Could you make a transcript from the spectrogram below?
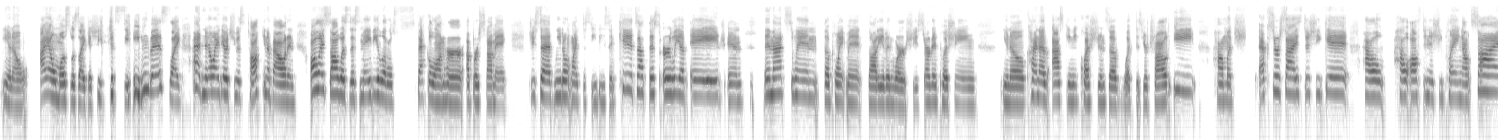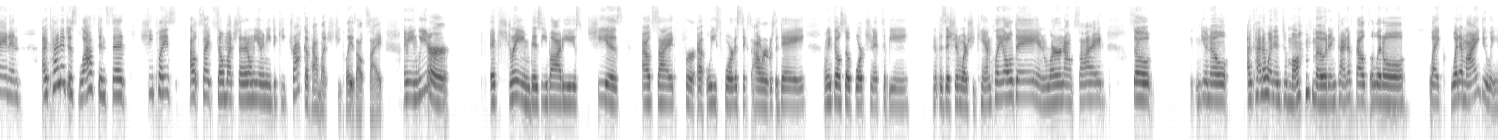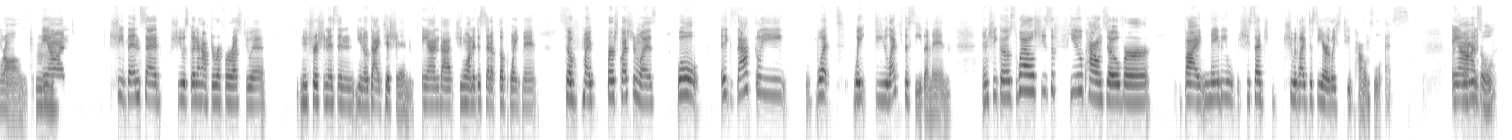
you know, I almost was like, is she just seeing this? Like, I had no idea what she was talking about. And all I saw was this maybe little speckle on her upper stomach. She said, We don't like to see these in kids at this early of age. And then that's when the appointment got even worse. She started pushing, you know, kind of asking me questions of what does your child eat? How much exercise does she get? How how often is she playing outside? And I kind of just laughed and said, she plays outside so much that I don't even need to keep track of how much she plays outside. I mean, we are extreme busybodies. She is outside for at least four to six hours a day. And we feel so fortunate to be in a position where she can play all day and learn outside. So, you know, I kind of went into mom mode and kind of felt a little like what am i doing wrong mm. and she then said she was going to have to refer us to a nutritionist and you know dietitian and that she wanted to set up the appointment so my first question was well exactly what weight do you like to see them in And she goes, Well, she's a few pounds over by maybe she said she would like to see her at least two pounds less. And four years old.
